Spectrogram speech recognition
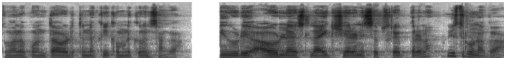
तुम्हाला कोणता आवडतं नक्की कमेंट करून सांगा. ही व्हिडिओ आवडल्यास लाईक शेअर आणि सबस्क्राईब करायला विसरू नका.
